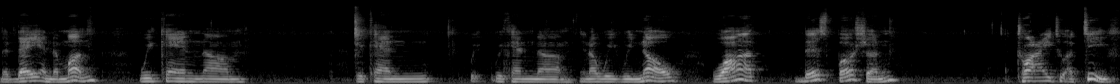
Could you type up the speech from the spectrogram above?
the day and the month we can um, we can we, we can um, you know we, we know what this person try to achieve.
